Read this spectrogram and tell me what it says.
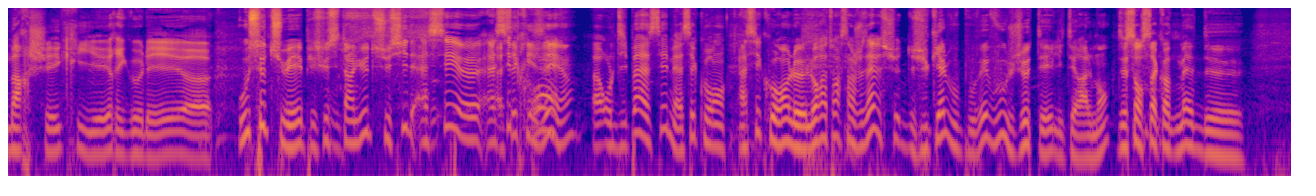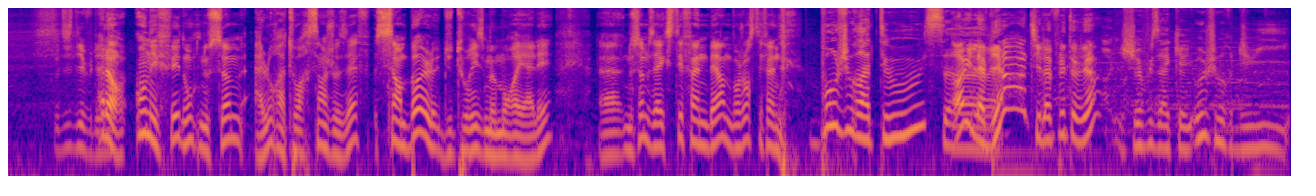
marcher, crier, rigoler. euh, Ou se tuer, puisque c'est un lieu de suicide assez, euh, assez, Assez prisé. courant. hein. on le dit pas assez, mais assez courant. Assez courant. Le- L'oratoire Saint-Joseph, duquel vous pouvez vous jeter littéralement. 250 mètres de. Alors, en effet, donc nous sommes à l'oratoire Saint-Joseph, symbole du tourisme montréalais. Euh, nous sommes avec Stéphane Bern. Bonjour Stéphane. Bonjour à tous. Oh, il l'a bien Tu l'as plutôt bien Je vous accueille aujourd'hui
